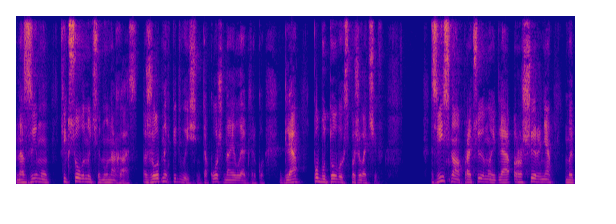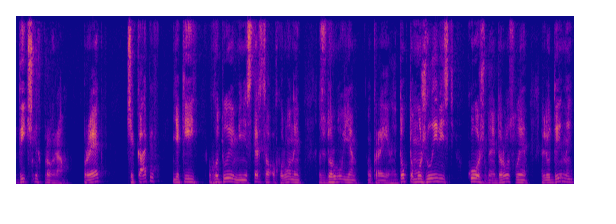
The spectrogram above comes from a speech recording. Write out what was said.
на зиму фіксовану ціну на газ, жодних підвищень, також на електрику для побутових споживачів. Звісно, працюємо і для розширення медичних програм. Проект чекапів, який готує Міністерство охорони здоров'я України, тобто можливість кожної дорослої людини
